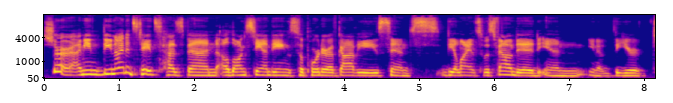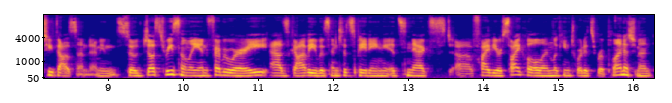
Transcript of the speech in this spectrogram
Sure. I mean, the United States has been a longstanding supporter of Gavi since the alliance was founded in, you know, the year 2000. I mean, so just recently in February, as Gavi was anticipating its next uh, five-year cycle and looking toward its replenishment,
